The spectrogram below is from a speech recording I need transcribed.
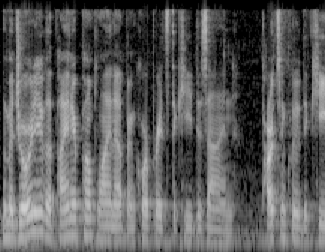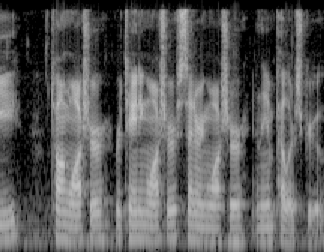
The majority of the Pioneer pump lineup incorporates the key design. Parts include the key, tongue washer, retaining washer, centering washer, and the impeller screw.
